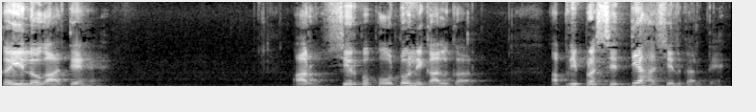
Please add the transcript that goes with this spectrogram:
कई लोग आते हैं और सिर्फ़ फ़ोटो निकालकर अपनी प्रसिद्धि हासिल करते हैं।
